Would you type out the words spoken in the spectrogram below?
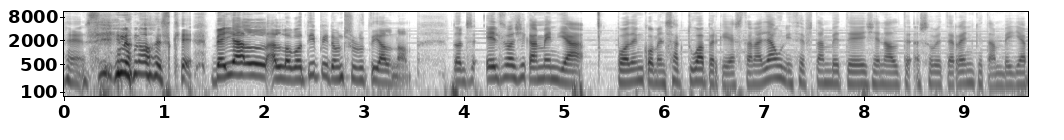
Eh, Sí, no, no, és que veia el, el logotip i no em sortia el nom. Doncs ells, lògicament, ja poden començar a actuar perquè ja estan allà. UNICEF també té gent sobre terreny que també ja,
